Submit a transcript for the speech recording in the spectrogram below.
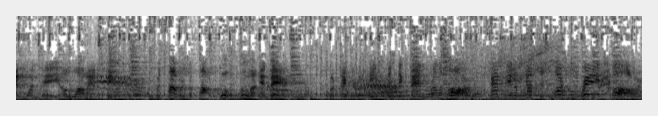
And one day a lawman appeared with powers of fox, wolf, puma, and bear. Protector of peace, mystic man from afar. Champion of justice, Star. Brave Star.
